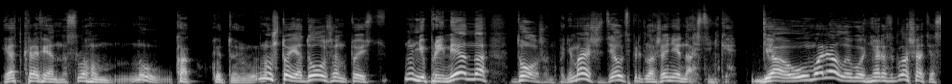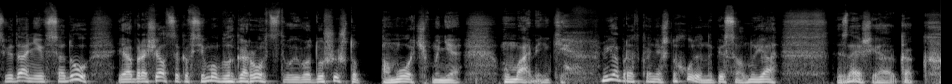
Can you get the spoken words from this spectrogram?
и откровенно, словом, ну, как это, ну, что я должен, то есть, ну, непременно должен, понимаешь, сделать предложение Настеньке. Я умолял его не разглашать о свидании в саду и обращался ко всему благородству его души, чтобы помочь мне у маменьки. Я, брат, конечно, худо написал, но я, знаешь, я как,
